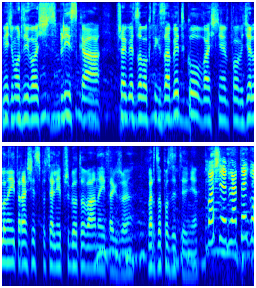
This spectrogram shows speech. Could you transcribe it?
mieć możliwość z bliska przebiec obok tych zabytków, właśnie po wydzielonej trasie specjalnie przygotowanej, także bardzo pozytywnie. Właśnie dlatego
